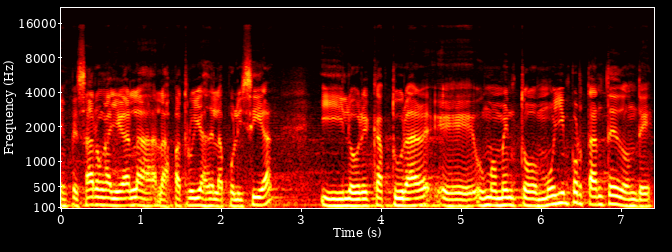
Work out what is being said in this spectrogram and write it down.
empezaron a llegar las patrullas de la policía y logré capturar eh, un momento muy importante donde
